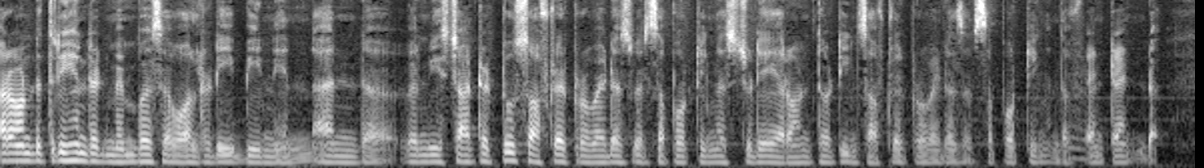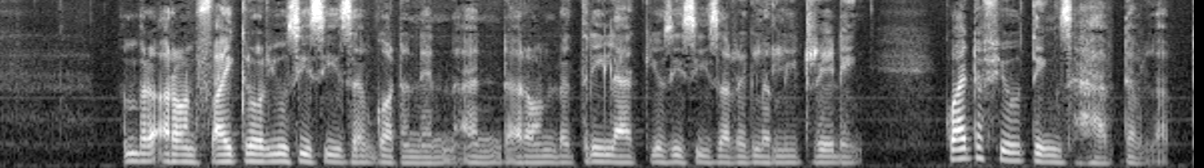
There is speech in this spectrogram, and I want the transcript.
around 300 members have already been in and uh, when we started two software providers were supporting us. Today around 13 software providers are supporting in the front end. Number around 5 crore UCCs have gotten in and around 3 lakh UCCs are regularly trading. Quite a few things have developed.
